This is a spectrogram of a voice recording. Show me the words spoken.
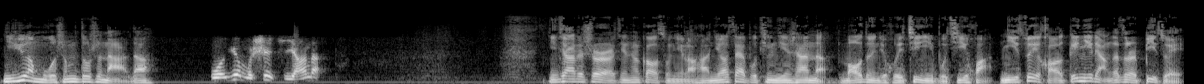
你岳母什么都是哪儿的？我岳母是济阳的。你家的事儿，金山告诉你了哈，你要再不听金山的，矛盾就会进一步激化。你最好给你两个字儿闭嘴。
